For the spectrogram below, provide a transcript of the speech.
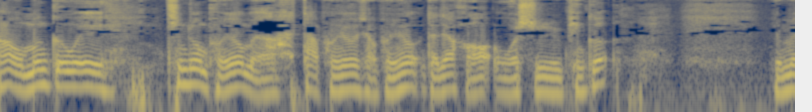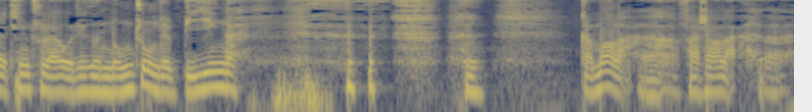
好，我们各位听众朋友们啊，大朋友小朋友，大家好，我是平哥。有没有听出来我这个浓重的鼻音啊？感冒了啊，发烧了啊！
